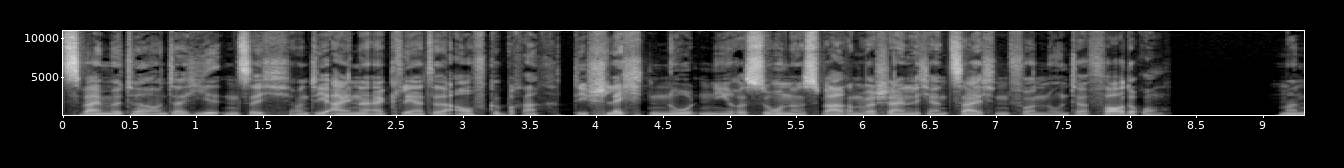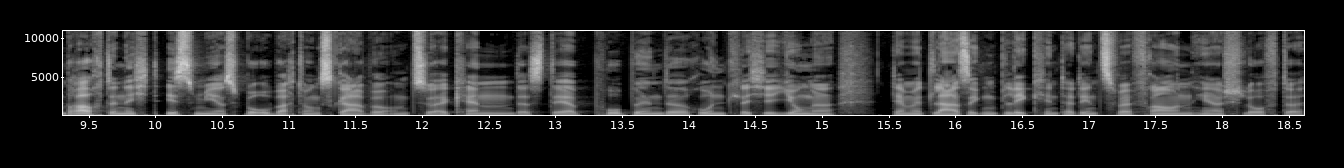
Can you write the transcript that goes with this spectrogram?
Zwei Mütter unterhielten sich, und die eine erklärte aufgebracht, die schlechten Noten ihres Sohnes waren wahrscheinlich ein Zeichen von Unterforderung. Man brauchte nicht Ismirs Beobachtungsgabe, um zu erkennen, dass der popelnde, rundliche Junge, der mit glasigem Blick hinter den zwei Frauen herschlurfte,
